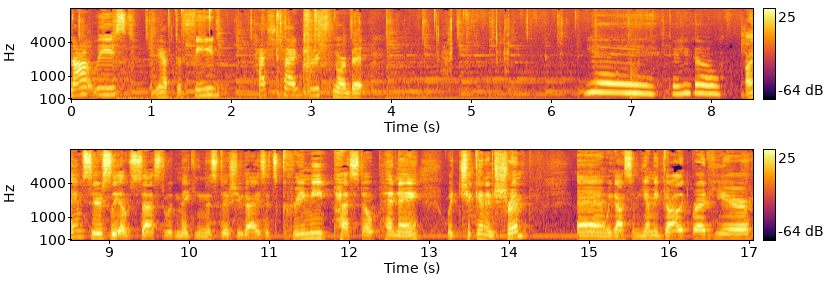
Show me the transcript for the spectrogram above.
Not least, we have to feed hashtag Bruce Norbit. Yay! There you go. I am seriously obsessed with making this dish, you guys. It's creamy pesto penne with chicken and shrimp. And we got some yummy garlic bread here.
